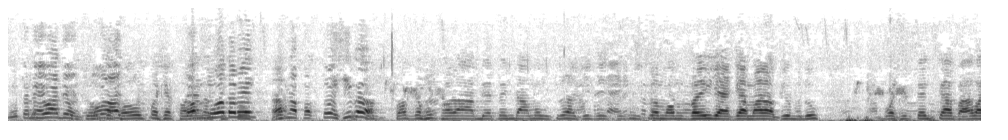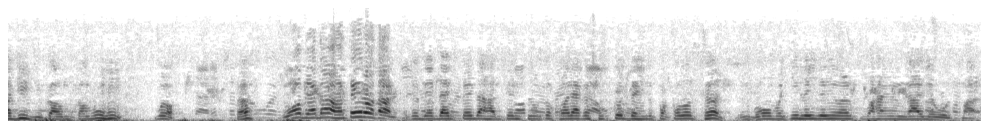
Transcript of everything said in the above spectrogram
હું. તને એવા દઉં. ખબર પછી તમે. હા? પગના પગ તો પગ હું ખરા બે ત્રણ દામો ઉતરા ભરી જાય કે મારા આટલું બધું પછી ત્રણ ચાર ભાવ વાગી ગયું કહું કહું હું. બોલો. જો બે દા હંતાઈ તાન. એટલે બે દાદ ત્રણ દાદ ચોર તો છૂટકો જ નહીં પકડો છે ઘઉં બચી લઈ જઈને મારે બહાર ના લેવો મારે.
